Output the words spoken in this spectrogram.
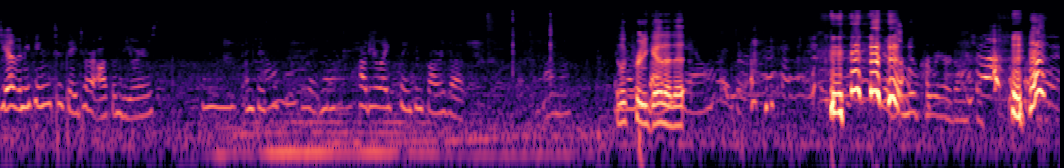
Do you have anything to say to our awesome viewers on Facebook right now? How do you like planting flowers up? You look pretty good at it. You have a new career, don't you?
